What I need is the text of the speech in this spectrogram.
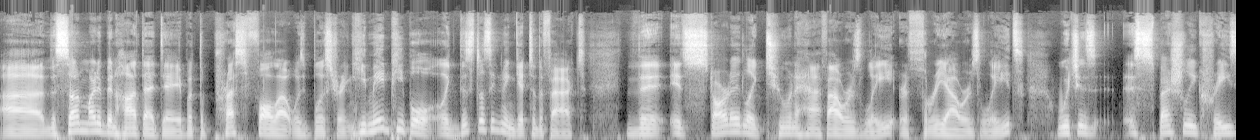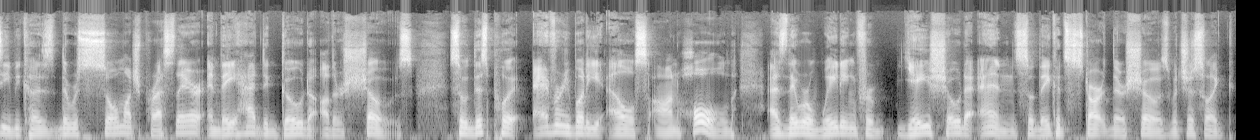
Uh, the sun might have been hot that day, but the press fallout was blistering. He made people like this doesn't even get to the fact that it started like two and a half hours late or three hours late, which is especially crazy because there was so much press there and they had to go to other shows. So this put everybody else on hold as they were waiting for Ye's show to end so they could start their shows, which just like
